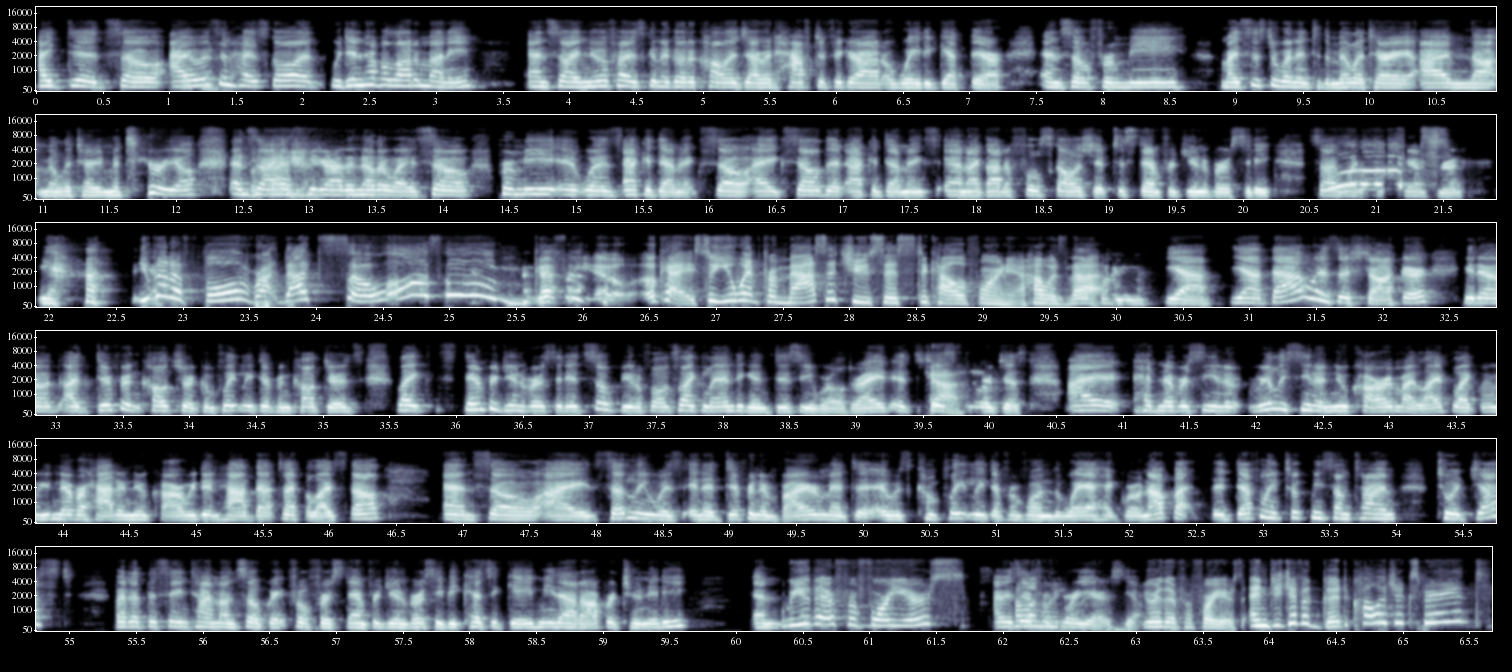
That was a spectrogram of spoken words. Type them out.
I did. So I okay. was in high school, and we didn't have a lot of money. And so I knew if I was going to go to college, I would have to figure out a way to get there. And so for me, my sister went into the military. I'm not military material. And so okay. I had to figure out another way. So for me, it was academics. So I excelled at academics and I got a full scholarship to Stanford University. So what? I went to Stanford. Yeah. You yeah. got a full right. That's so awesome. Good for you. Okay. So you went from Massachusetts to California. How was that? California. Yeah. Yeah. That was a shocker. You know, a different culture, completely different culture. It's like Stanford University. It's so beautiful. It's like landing in Disney World, right? It's just yeah. gorgeous. I had never seen a really seen a new car in my life. Like we never had a new car. We didn't have that type of lifestyle. And so I suddenly was in a different environment. It was completely different from the way I had grown up, but it definitely took me some time to adjust. But at the same time, I'm so grateful for Stanford University because it gave me that opportunity. And were you there for four years? I was How there for four years. Yeah. You were there for four years. And did you have a good college experience?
